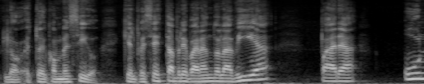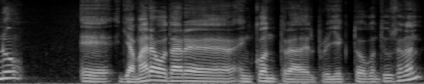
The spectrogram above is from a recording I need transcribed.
lo, estoy convencido, que el PC está preparando la vía para, uno, eh, llamar a votar eh, en contra del proyecto constitucional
